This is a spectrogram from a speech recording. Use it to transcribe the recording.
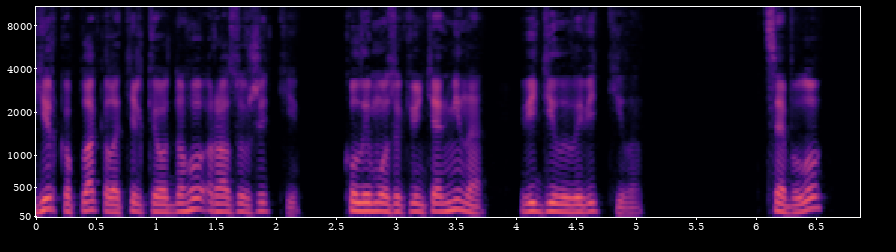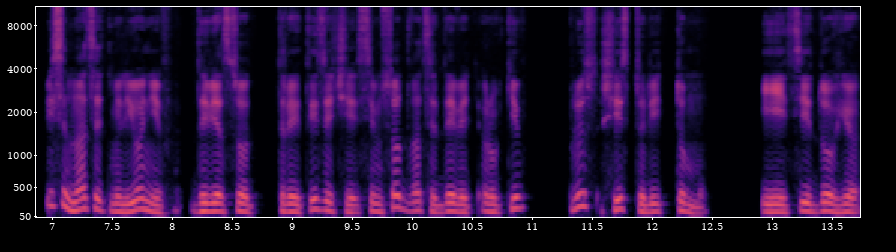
гірко плакала тільки одного разу в житті, коли мозок Юнтянміна відділили від тіла. Це було 18 мільйонів 903 тисячі 729 років плюс 6 століть тому, і ці довгі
